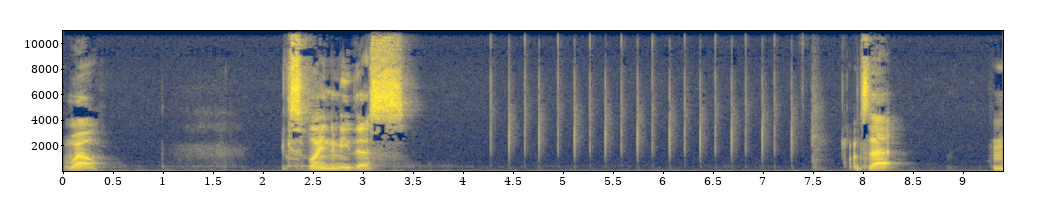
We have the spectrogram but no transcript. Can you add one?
Well, explain to me this. What's that? Hmm?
